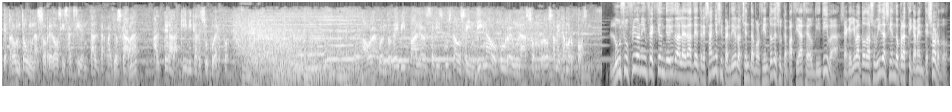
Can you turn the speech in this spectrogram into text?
De pronto, una sobredosis accidental de rayos gamma altera la química de su cuerpo. Ahora, cuando David Banner se disgusta o se indigna, ocurre una asombrosa metamorfosis. Lou sufrió una infección de oído a la edad de 3 años y perdió el 80% de su capacidad auditiva, o sea que lleva toda su vida siendo prácticamente sordo.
